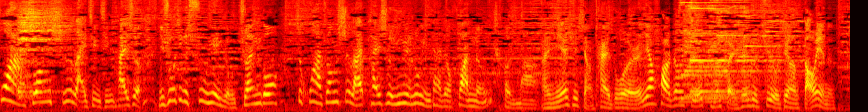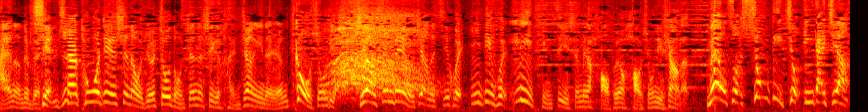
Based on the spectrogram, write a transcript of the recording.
化妆师来进行拍摄。你说这个术业有专攻，这化妆师来拍摄音乐录影带的话能成吗？哎，你也许想太多了，人家化妆师有可能本身就具有这样导演的才能，对不对？简直。但是通过这件事呢，我觉得周董真的是一个很正义的人，够兄弟。只要身边有这样的机会，一定会力挺自己身边的好朋友、好兄弟上的。没有错，兄弟就应该这样。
